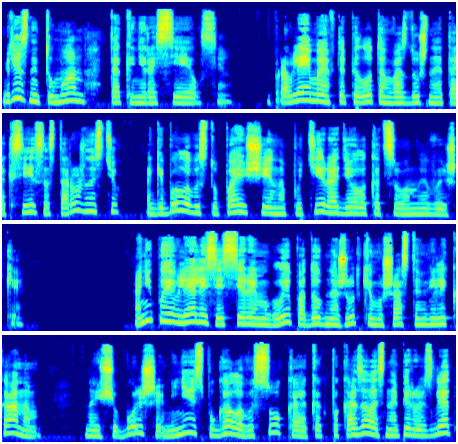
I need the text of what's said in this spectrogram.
Грязный туман так и не рассеялся. Управляемое автопилотом воздушное такси с осторожностью огибало выступающие на пути радиолокационные вышки. Они появлялись из серой мглы, подобно жутким ушастым великанам, но еще больше меня испугало высокое, как показалось на первый взгляд,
